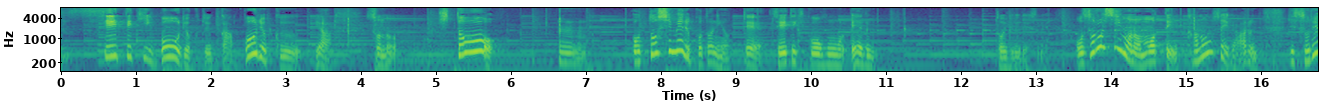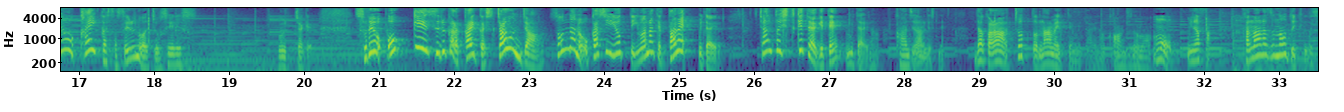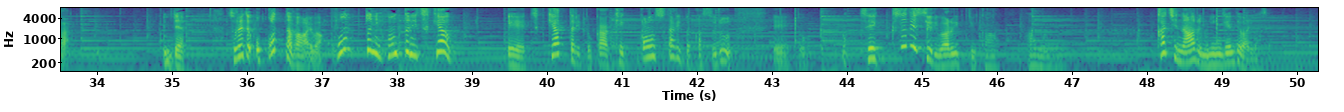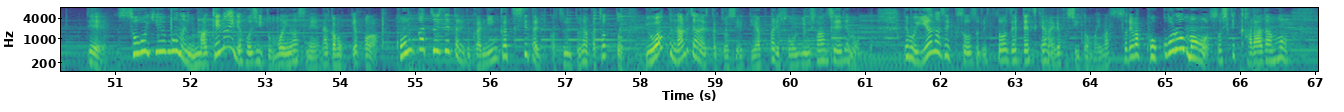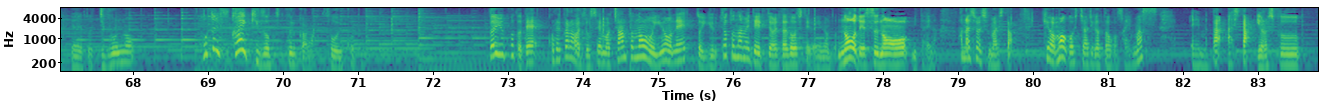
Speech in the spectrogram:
性的暴力というか暴力やその人を、うん、貶めることによって性的興奮を得るというですね。恐ろしいものを持っている可能性がある。でそれを開花させるのは女性です。ぶっちゃけ。それを OK するから開花しちゃうんじゃん。そんなのおかしいよって言わなきゃダメ。みたいな。ちゃんとしつけてあげて。みたいな感じなんですね。だからちょっと舐めてみたいな感じのはもう皆さん必ずノーと言ってください。でそれで怒った場合は本当に本当に付き合う、えー、付き合ったりとか結婚したりとかする、えーと、まセックスですより悪いっていうかあの価値のある人間ではありません。でそういうものに負けないでほしいと思いますね。なんかもうやっぱ婚活してたりとか妊活してたりとかするとなんかちょっと弱くなるじゃないですか女性って。やっぱりそういう賛成でもって。でも嫌なセックスをする人は絶対付き合わないでほしいと思います。それは心もそして体も、えーと、自分の本当に深い傷を作るからそういうこと。ということでこれからは女性もちゃんと脳を言おうねというちょっと舐めてって言われたらどうしてがいいのノーですノーみたいな話をしました。今日もご視聴ありがとうございます、えー、また明日よろしく。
